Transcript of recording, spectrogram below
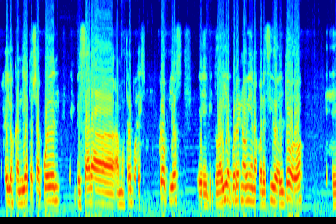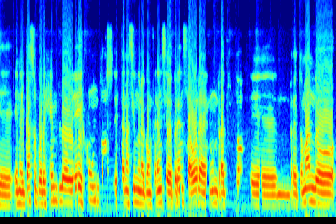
por ahí los candidatos ya pueden empezar a, mostrar por ahí sus propios, eh, que todavía por ahí no habían aparecido del todo. en el caso, por ejemplo, de Juntos, están haciendo una conferencia de prensa ahora en un ratito, retomando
